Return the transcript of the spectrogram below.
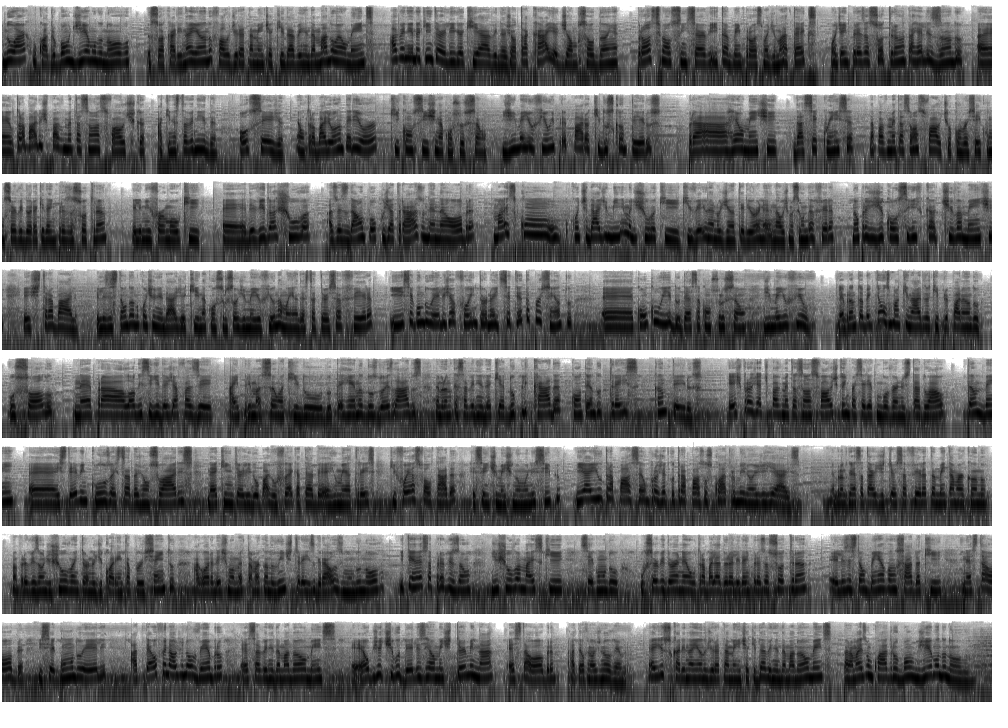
No ar, o quadro Bom Dia Mundo Novo. Eu sou a Karina Iano, falo diretamente aqui da Avenida Manuel Mendes, avenida que interliga aqui a Avenida JK e a de Almo Saldanha, próxima ao Sinserve e também próxima de Matex, onde a empresa Sotran está realizando é, o trabalho de pavimentação asfáltica aqui nesta avenida. Ou seja, é um trabalho anterior que consiste na construção de meio-fio e preparo aqui dos canteiros para realmente dar sequência na pavimentação asfáltica. Eu conversei com um servidor aqui da empresa Sotran, ele me informou que é, devido à chuva, às vezes dá um pouco de atraso né, na obra, mas com quantidade mínima de chuva que, que veio né, no dia anterior, né, na última segunda-feira, não prejudicou significativamente este trabalho. Eles estão dando continuidade aqui na construção de meio-fio na manhã desta terça-feira e, segundo ele, já foi em torno de 70% é, concluído dessa construção de meio-fio. Lembrando também que tem uns maquinários aqui preparando o solo, né, para logo em seguida já fazer a imprimação aqui do, do terreno dos dois lados. Lembrando que essa avenida aqui é duplicada, contendo três canteiros. Este projeto de pavimentação asfáltica, em parceria com o governo estadual, também é, esteve incluso a estrada João Soares, né, que interliga o bairro Fleck até a BR-163, que foi asfaltada recentemente no município. E aí ultrapassa, é um projeto que ultrapassa os 4 milhões de reais. Lembrando que nessa tarde de terça-feira também está marcando uma previsão de chuva em torno de 40%. Agora, neste momento, está marcando 23 graus em Mundo Novo. E tem essa previsão de chuva, mas que, segundo o servidor, né, o trabalhador ali da empresa Sotran, eles estão bem avançados aqui nesta obra. E segundo ele, até o final de novembro, essa Avenida Manuel Mendes é o objetivo deles realmente terminar esta obra até o final de novembro. É isso, Karina Iano diretamente aqui da Avenida Manuel Mendes para mais um quadro Bom Dia Mundo Novo.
